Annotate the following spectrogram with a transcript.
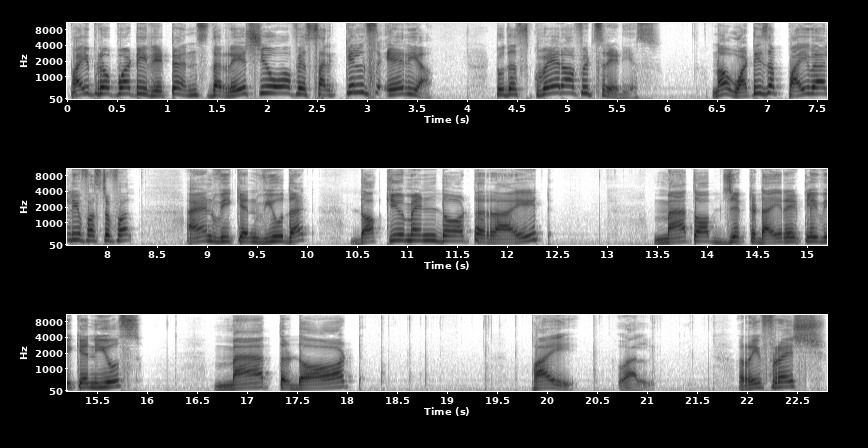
Pi property returns the ratio of a circle's area to the square of its radius. Now what is a pi value first of all? And we can view that document dot write math object directly we can use. Math dot pi value. Refresh.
